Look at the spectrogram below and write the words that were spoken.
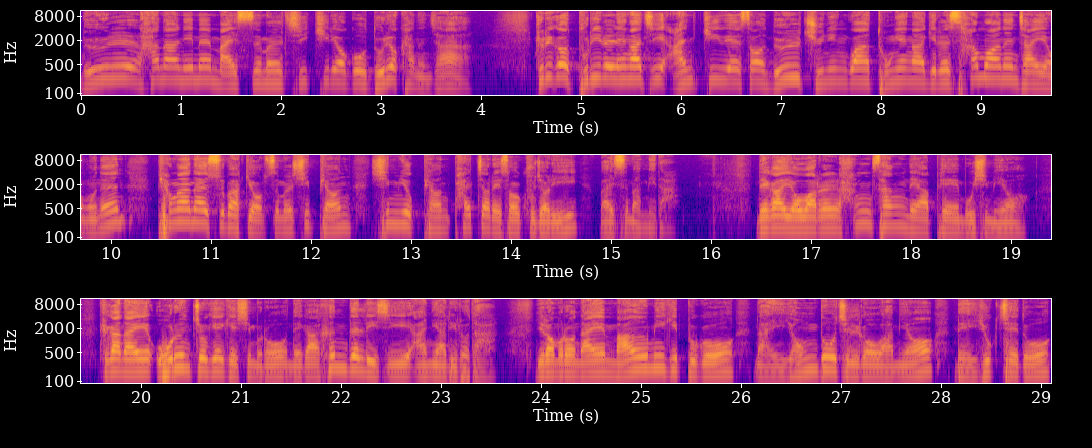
늘 하나님의 말씀을 지키려고 노력하는 자, 그리고 불의를 행하지 않기 위해서 늘 주님과 동행하기를 사모하는 자의 영혼은 평안할 수밖에 없음을 시편 16편 8절에서 9절이 말씀합니다. 내가 여호와를 항상 내 앞에 모시며 그가 나의 오른쪽에 계심으로 내가 흔들리지 아니하리로다. 이러므로 나의 마음이 기쁘고 나의 영도 즐거워하며 내 육체도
